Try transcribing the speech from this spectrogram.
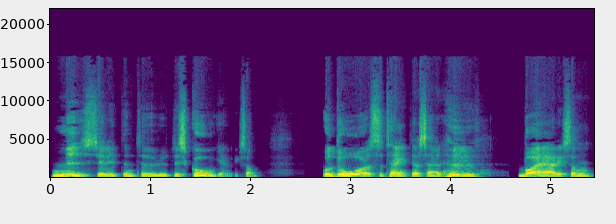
mysig liten tur ut i skogen. Liksom. Och då så tänkte jag så här, hur, vad är liksom,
